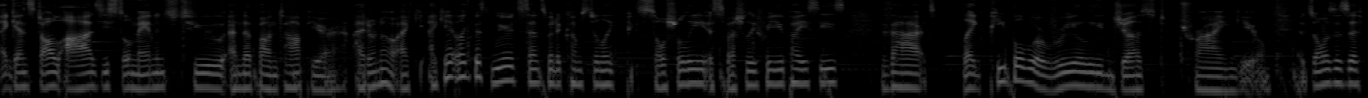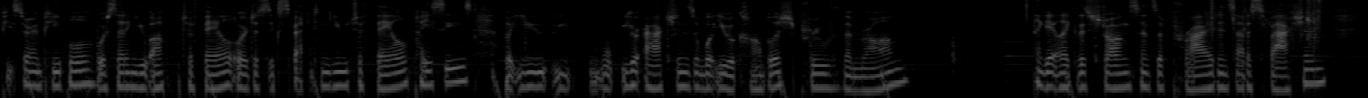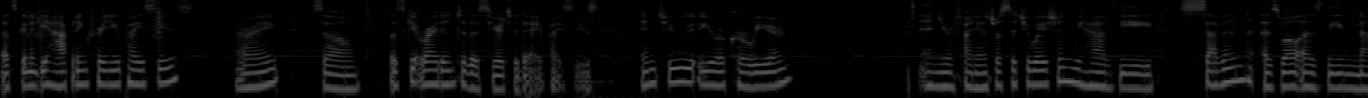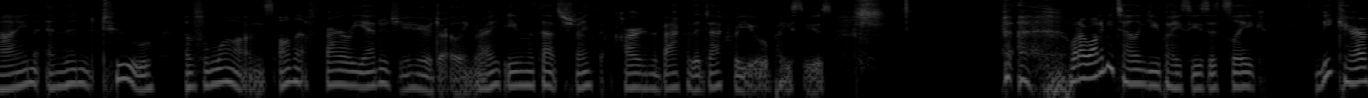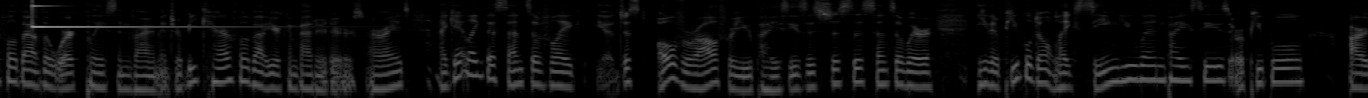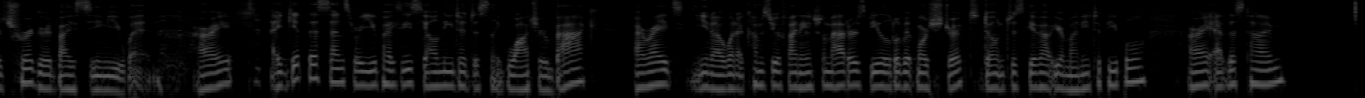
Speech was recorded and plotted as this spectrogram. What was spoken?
against all odds, you still managed to end up on top here. I don't know. I, I get like this weird sense when it comes to like socially, especially for you Pisces, that like people were really just trying you. It's almost as if certain people were setting you up to fail or just expecting you to fail Pisces, but you, you your actions and what you accomplish prove them wrong. I get like this strong sense of pride and satisfaction that's going to be happening for you Pisces. All right. So let's get right into this here today, Pisces. Into your career and your financial situation, we have the seven as well as the nine and then two of wands. All that fiery energy here, darling, right? Even with that strength that card in the back of the deck for you, Pisces. what I want to be telling you, Pisces, it's like be careful about the workplace environment or be careful about your competitors all right? I get like this sense of like yeah, just overall for you pisces it's just this sense of where either people don't like seeing you win pisces or people are triggered by seeing you win all right? I get this sense for you pisces y'all need to just like watch your back all right? You know when it comes to your financial matters be a little bit more strict. Don't just give out your money to people all right at this time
